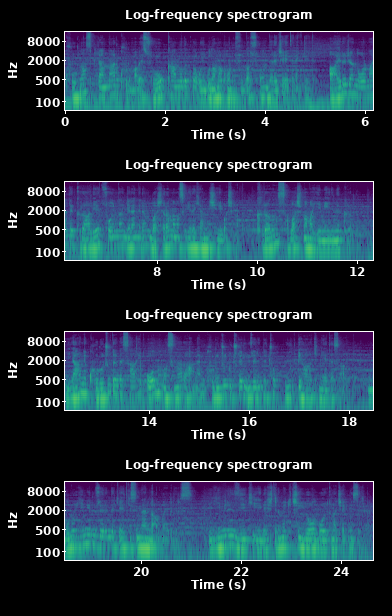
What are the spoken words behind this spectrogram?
Kurnaz planlar kurma ve soğukkanlılıkla uygulama konusunda son derece yetenekliydi. Ayrıca normalde kraliyet soyundan gelenlerin başaramaması gereken bir şeyi başardı. Kralın savaşmama yemeğini kırdı. Yani kurucu deve sahip olmamasına rağmen kurucu güçleri üzerinde çok büyük bir hakimiyete sahip. Bunu Ymir üzerindeki etkisinden de anlayabiliriz. Ymir'in Zeke'i iyileştirmek için yol boyutuna çekmesi gibi.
